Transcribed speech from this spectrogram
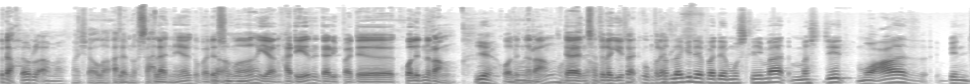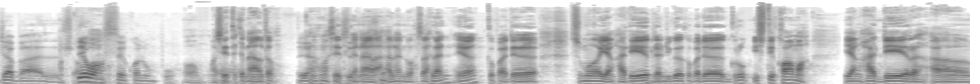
Kedah. Darul Aman. Masya Allah. Ahlan wa sahlan ya kepada Ya semua yang hadir daripada Kuala Nerang. Ya. Kuala Hmm, Nerang Masya dan Allah. satu lagi Ustaz kumpulan. Satu lagi daripada Muslimat Masjid Muaz bin Jabal, Dewangsa Kuala Lumpur. Oh, masih terkenal tu. Ya, masih terkenal. Ahlan wa sahlan ya kepada semua yang hadir dan juga kepada grup Istiqamah yang hadir uh,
